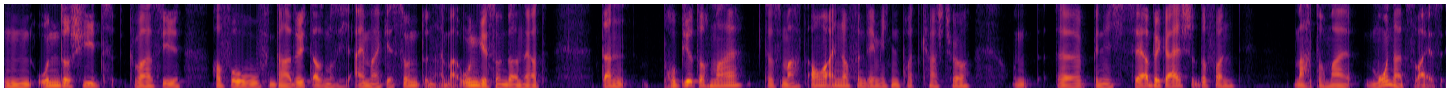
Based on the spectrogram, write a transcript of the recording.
einen Unterschied quasi hervorrufen dadurch, dass man sich einmal gesund und einmal ungesund ernährt. Dann probiert doch mal, das macht auch einer, von dem ich einen Podcast höre und äh, bin ich sehr begeistert davon, macht doch mal monatsweise.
